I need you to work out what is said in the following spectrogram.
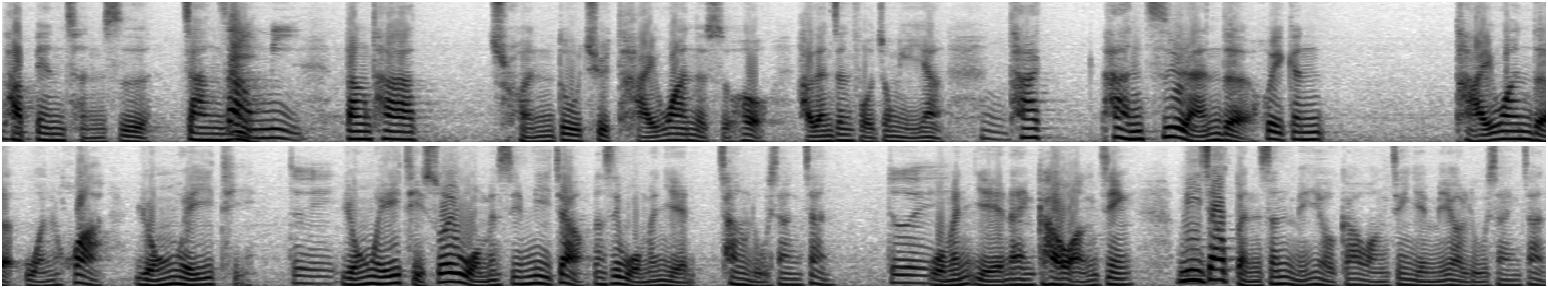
它变成是藏密。藏密，当它传渡去台湾的时候，好像真佛宗一样，它它很自然的会跟台湾的文化融为一体，对融为一体。所以我们是密教，但是我们也唱庐山赞。对，我们也念高王经。密教本身没有高王经，也没有庐山站，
